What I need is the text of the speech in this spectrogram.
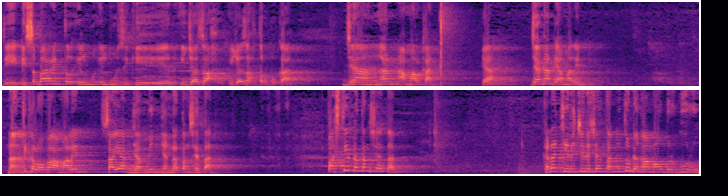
di, disebarin tuh ilmu-ilmu zikir, ijazah ijazah terbuka. Jangan amalkan, ya, jangan diamalin. Nanti kalau bapak amalin, saya yang jamin yang datang setan. Pasti yang datang setan. Karena ciri-ciri setan itu udah nggak mau berguru,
